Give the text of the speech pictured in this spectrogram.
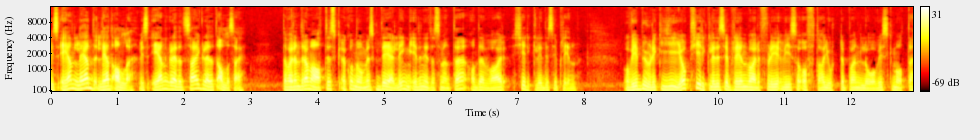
Hvis én led, led alle. Hvis én gledet seg, gledet alle seg. Det var en dramatisk økonomisk deling i Det nye testamentet, og det var kirkelig disiplin. Og vi burde ikke gi opp kirkelig disiplin bare fordi vi så ofte har gjort det på en lovisk måte.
